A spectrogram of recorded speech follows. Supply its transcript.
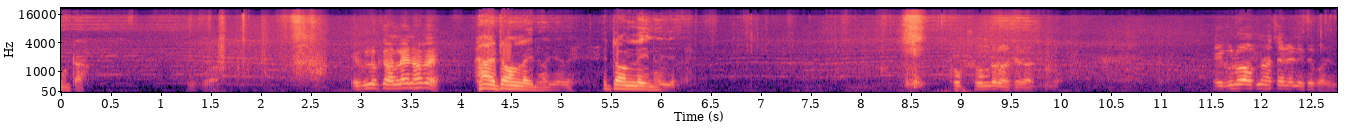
মোটা। এগুলো কি অনলাইন হবে? হ্যাঁ এটা অনলাইন হয়ে যাবে। এটা অনলাইন হয়ে যাবে। খুব সুন্দর আছে গাছগুলো। এগুলো আপনারা চাইলে নিতে পারেন।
